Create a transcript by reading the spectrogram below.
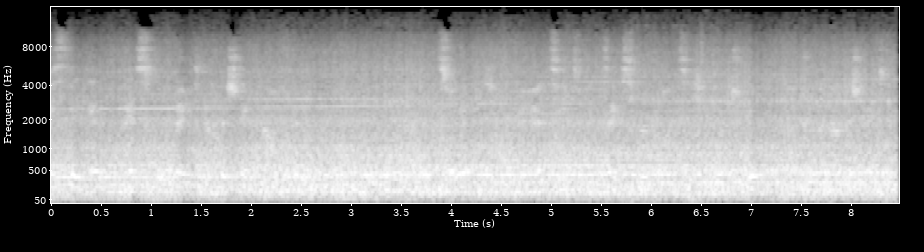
in die Liste der UNESCO-Welterbestätten aufgenommen. Somit gehört sie zu den 690 Kultur- und Naturerbestätten,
